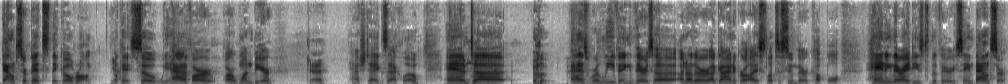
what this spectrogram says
bouncer bits they go wrong. Yeah. Okay, so we have our our one beer. Okay. hashtag Zach Lowe. And uh, as we're leaving, there's a, another a guy and a girl. I, let's assume they're a couple, handing their IDs to the very same bouncer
